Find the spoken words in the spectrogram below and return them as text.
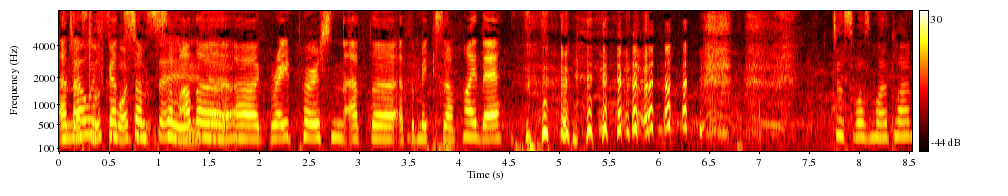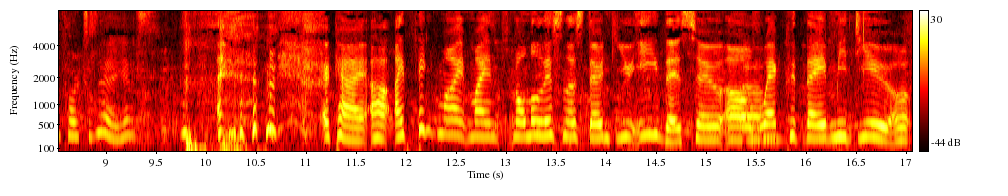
And Just now we've got some, some other yeah. uh, great person at the at the mixer. Hi there. This was my plan for today. Yes. Okay, uh, I think my, my normal listeners don't you either. So uh, where could they meet you? Or,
